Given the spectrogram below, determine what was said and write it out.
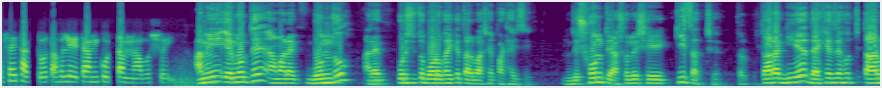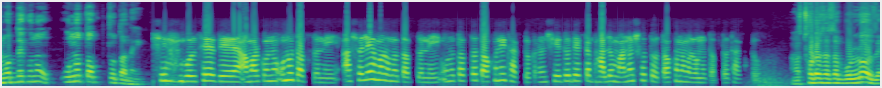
আশাই থাকতো, তাহলে এটা আমি করতাম না অবশ্যই। আমি এর মধ্যে আমার এক বন্ধু আর এক পরিচিত বড় ভাইকে তার বাসায় পাঠাইছি। যে শুনতে আসলে সে কি চাচ্ছে। তারা গিয়ে দেখে যে হচ্ছে তার মধ্যে কোনো অনুতপ্ততা নেই। সে বলছে যে আমার কোনো অনুতপ্ত নেই। আসলে আমার অনুতপ্ত নেই। অনুতপ্ত তখনই থাকতো কারণ সে যদি একটা ভালো মানুষ হতো তখন আমার অনুতপ্ত থাকতো। ছোট চাচা বলল যে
